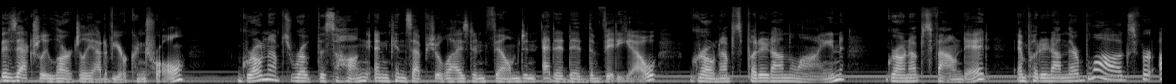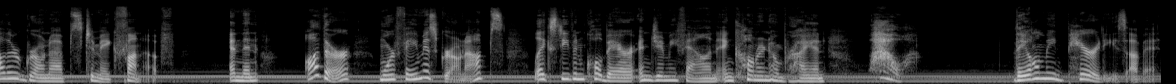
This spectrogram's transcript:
that is actually largely out of your control. Grown ups wrote the song and conceptualized and filmed and edited the video. Grown ups put it online. Grown ups found it and put it on their blogs for other grown ups to make fun of. And then other, more famous grown ups, like Stephen Colbert and Jimmy Fallon and Conan O'Brien, wow, they all made parodies of it.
